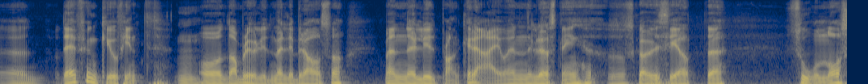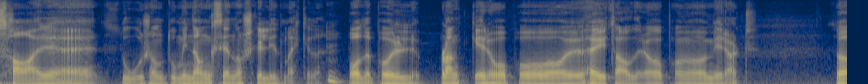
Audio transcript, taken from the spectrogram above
Eh, det funker jo fint. Mm. Og da blir jo lyden veldig bra også. Men lydplanker er jo en løsning. Så skal vi si at eh, Sonos har stor sånn dominans i det norske lydmarkedet. Både på planker og på høyttalere og på mye rart. Så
